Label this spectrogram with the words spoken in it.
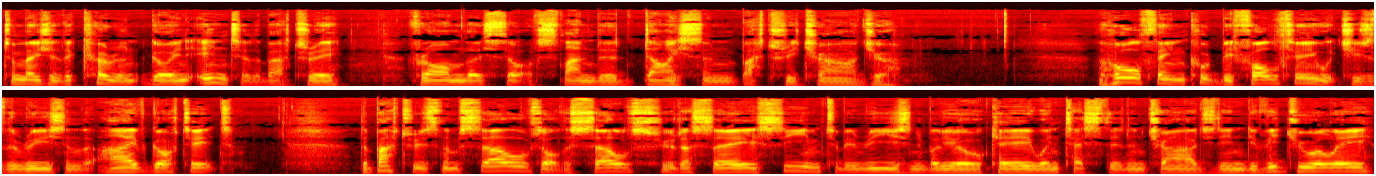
to measure the current going into the battery from the sort of standard Dyson battery charger. The whole thing could be faulty which is the reason that I've got it the batteries themselves, or the cells should I say, seem to be reasonably okay when tested and charged individually,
